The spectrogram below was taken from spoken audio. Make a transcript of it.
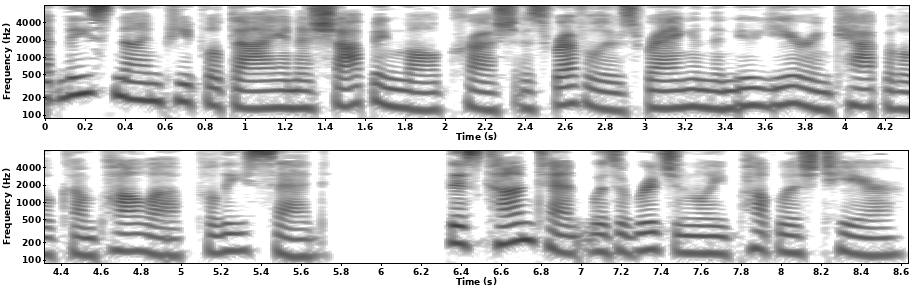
At least nine people die in a shopping mall crush as revelers rang in the new year in capital Kampala, police said. This content was originally published here.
